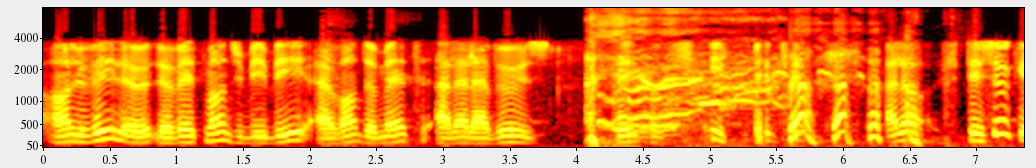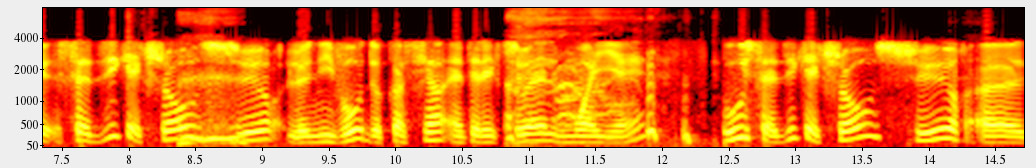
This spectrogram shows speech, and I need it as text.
enlever le, le, vêtement du bébé avant de mettre à la laveuse. Alors, c'est sûr que ça dit quelque chose sur le niveau de quotient intellectuel moyen ou ça dit quelque chose sur, euh,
